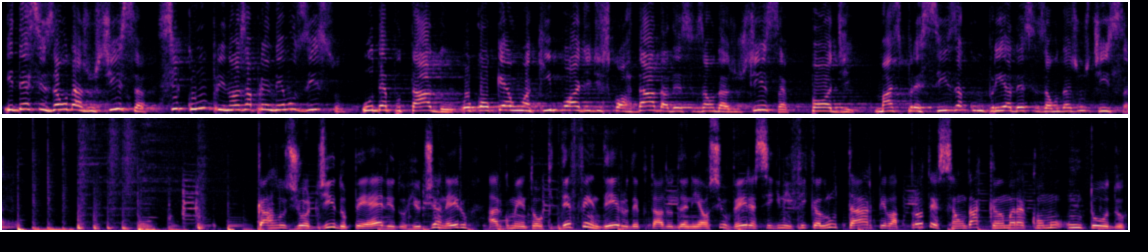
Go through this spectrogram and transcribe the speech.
E decisão da justiça se cumpre, nós aprendemos isso. O deputado ou qualquer um aqui pode discordar da decisão da justiça? Pode, mas precisa cumprir a decisão da justiça. Carlos Jordi, do PL do Rio de Janeiro, argumentou que defender o deputado Daniel Silveira significa lutar pela proteção da Câmara como um todo.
